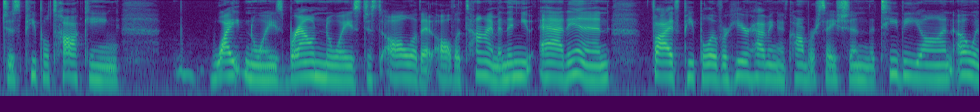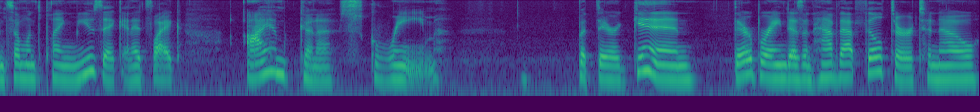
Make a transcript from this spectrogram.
just people talking, white noise, brown noise, just all of it all the time. And then you add in five people over here having a conversation, the TV on, oh, and someone's playing music, and it's like, I am gonna scream. But there again, their brain doesn't have that filter to know,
